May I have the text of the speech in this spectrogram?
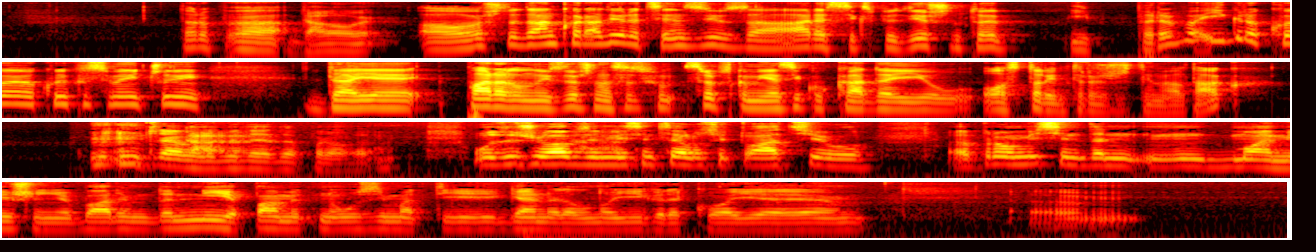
Dobro, a, Da li ovo... a ovo što je Danko radio recenziju za Ares Expedition, to je i prva igra koja, koliko se meni čini, da je paralelno izvršena na srpskom, srpskom jeziku kada i u ostalim tržištima, je li tako? Trebalo bi da je da prvo. Uzeš u obzir, mislim, celu situaciju, prvo mislim da, moje mišljenje barem, da nije pametno uzimati generalno igre koje em,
